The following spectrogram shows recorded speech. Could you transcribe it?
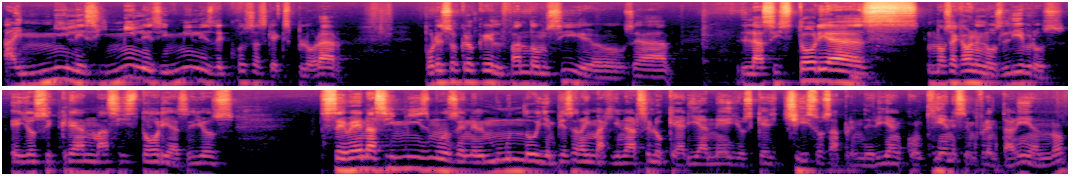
hay miles y miles y miles de cosas que explorar. Por eso creo que el fandom sigue, o sea, las historias no se acaban en los libros, ellos se crean más historias, ellos se ven a sí mismos en el mundo y empiezan a imaginarse lo que harían ellos, qué hechizos aprenderían, con quiénes se enfrentarían, ¿no?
